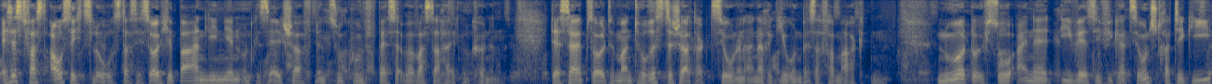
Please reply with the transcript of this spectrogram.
Es ist fast aussichtslos, dass sich solche Bahnlinien und Gesellschaften in Zukunft besser über Wasser halten können. Deshalb sollte man touristische Attraktionen einer Region besser vermarkten. Nur durch so eine Diversifikationsstrategie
